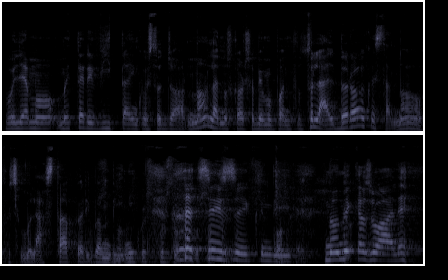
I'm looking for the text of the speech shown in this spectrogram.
vogliamo mettere vita in questo giorno. L'anno scorso abbiamo piantato l'albero e quest'anno facciamo l'asta per i bambini. questo, questo sì, sì, quindi okay. non è casuale.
